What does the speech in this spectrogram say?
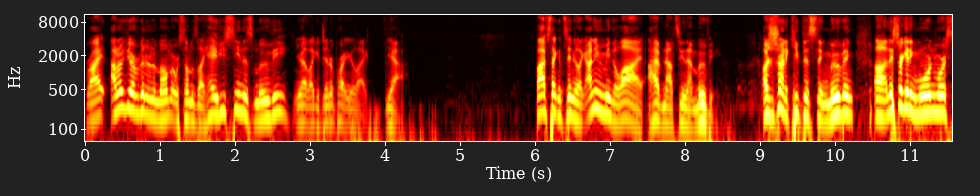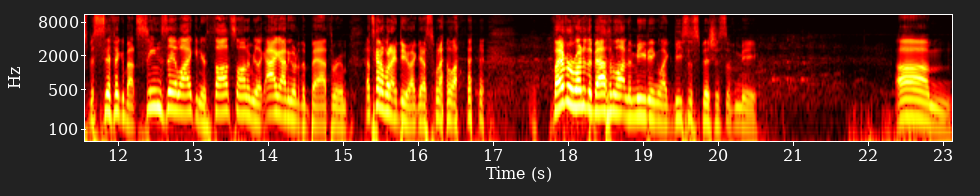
right? I don't know if you've ever been in a moment where someone's like, hey, have you seen this movie? You're at like a dinner party and you're like, yeah. Five seconds in, you're like, I didn't even mean to lie. I have not seen that movie. I was just trying to keep this thing moving. Uh, they start getting more and more specific about scenes they like and your thoughts on them. You're like, I got to go to the bathroom. That's kind of what I do, I guess, when I lie. if I ever run to the bathroom a lot in a meeting, like, be suspicious of me. Um,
